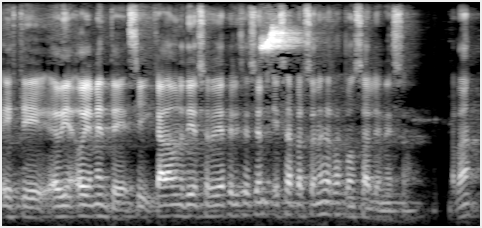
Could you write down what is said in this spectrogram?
este, obvi- obviamente, si cada uno tiene su área de especialización, esa persona es responsable en eso, ¿verdad?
